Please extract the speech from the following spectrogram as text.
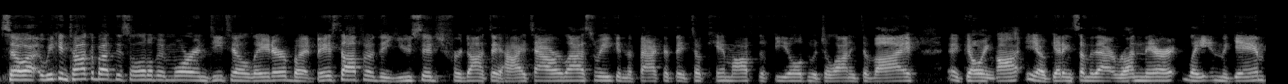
So uh, we can talk about this a little bit more in detail later, but based off of the usage for Dont'a Hightower last week and the fact that they took him off the field with Jahlani Tavai uh, going on, you know, getting some of that run there late in the game,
